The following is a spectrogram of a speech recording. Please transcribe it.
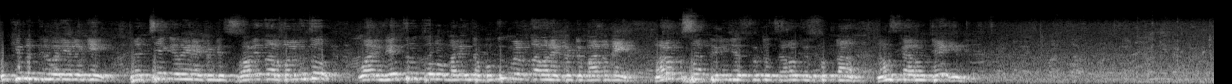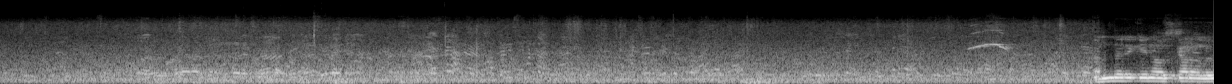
ముఖ్యమంత్రి వర్యులకి ప్రత్యేకమైనటువంటి స్వాగతాలు పలుకుతూ వారి నేతృత్వంలో మరింత ముందుకు వెళతామనేటువంటి మాటని మరొకసారి తెలియజేసుకుంటూ సెలవు తీసుకుంటున్నా. నమస్కారం. జై హింద్. అందరికీ నమస్కారాలు.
